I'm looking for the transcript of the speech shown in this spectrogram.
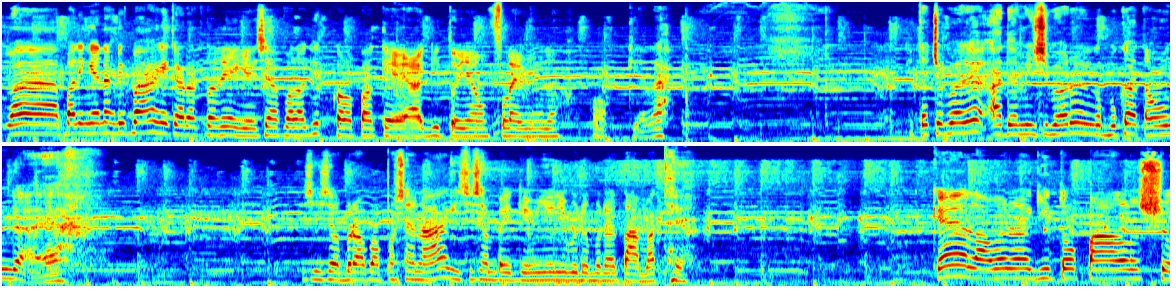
wah, paling enak dipakai karakternya guys. ya. Apalagi kalau pakai Agito yang flame itu. Oke lah. Kita coba lihat ada misi baru yang kebuka atau enggak ya. Sisa berapa persen lagi sih sampai gamenya ini benar-benar tamat ya. Oke, lawan Agito palsu.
